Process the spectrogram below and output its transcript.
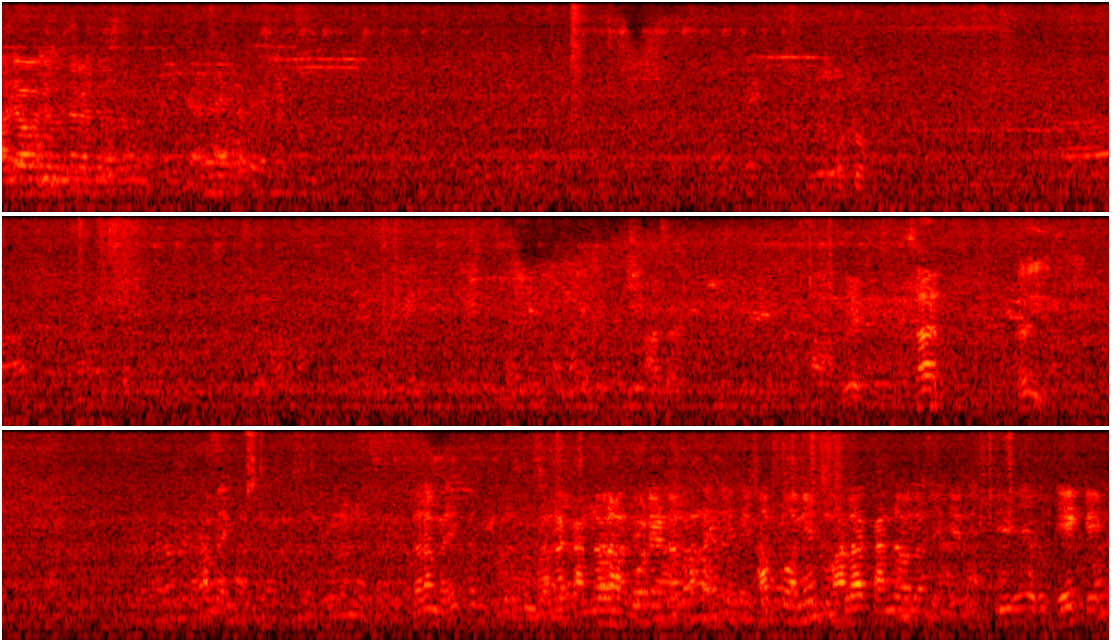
आ जाओ अंदर आ जाओ फ़ोटो सर अरे, गरम है मला कांदा आपको अनिल मला कांदा वाला चाहिए एक एक.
